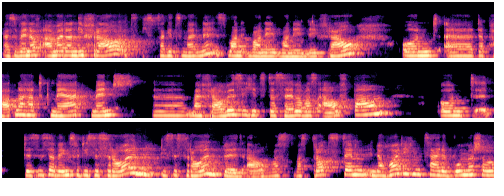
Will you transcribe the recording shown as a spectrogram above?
also wenn auf einmal dann die Frau, ich sage jetzt mal, ne, es war, war, eine, war eine, eine Frau und äh, der Partner hat gemerkt, Mensch, äh, meine Frau will sich jetzt da selber was aufbauen und äh, das ist ein wenig so dieses Rollen, dieses Rollenbild auch, was, was trotzdem in der heutigen Zeit, obwohl wir schon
